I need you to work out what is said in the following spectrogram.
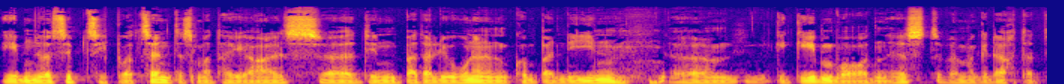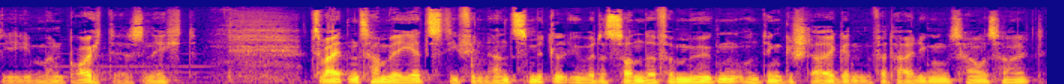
eben nur 70 Prozent des Materials äh, den Bataillonen und Kompanien äh, gegeben worden ist, weil man gedacht hat, die, man bräuchte es nicht. Zweitens haben wir jetzt die Finanzmittel über das Sondervermögen und den gesteigerten Verteidigungshaushalt.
